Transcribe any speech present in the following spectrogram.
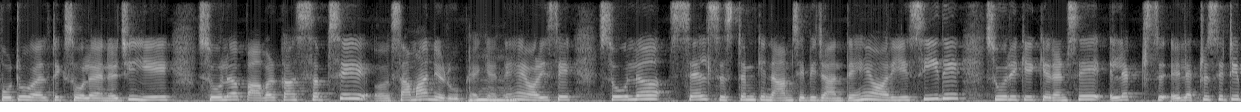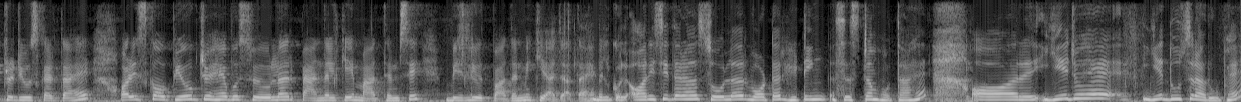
फोटोवोल्टिक सोलर एनर्जी ये सोलर पावर का सबसे सामान्य रूप है हम्म। कहते हैं और इसे सोलर सेल सिस्टम के नाम से भी जानते हैं और ये सी सीधे सूर्य के किरण से इलेक्ट्रिसिटी प्रोड्यूस करता है और इसका उपयोग जो है वो सोलर पैनल के माध्यम से बिजली उत्पादन में किया जाता है। बिल्कुल, और इसी तरह सोलर वाटर हीटिंग सिस्टम होता है और ये जो है, ये दूसरा रूप है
